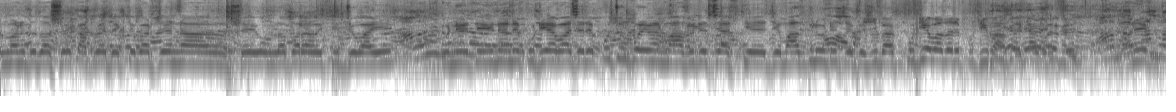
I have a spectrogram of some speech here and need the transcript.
সম্মানিত দর্শক, আপনারা দেখতে পাচ্ছেন সেই উল্লাপাড়া ঐতিহ্যবাহী পুণ্যতি ইউনিয়নে পুঠিয়া বাজারে প্রচুর পরিমাণ মাছ উঠেছে আজকে। যে মাছগুলো উঠেছে, বেশিরভাগ পুঠিয়া বাজারে পুঁটি মাছ। অনেকগুলো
